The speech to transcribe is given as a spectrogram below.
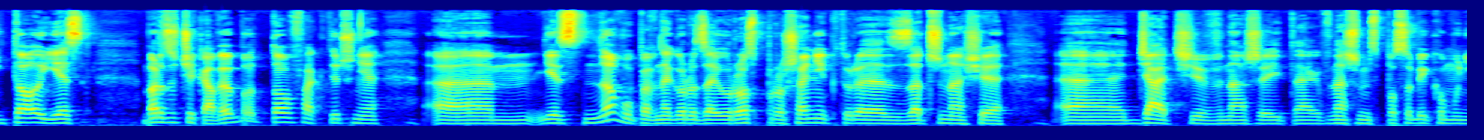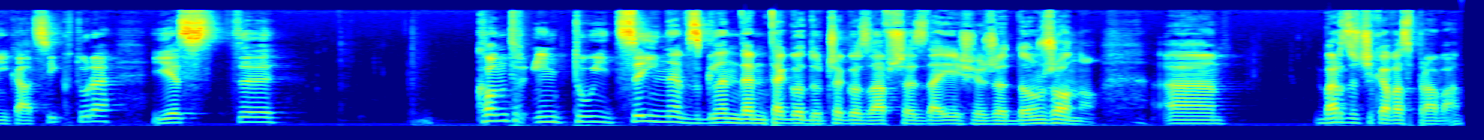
I to jest bardzo ciekawe, bo to faktycznie jest znowu pewnego rodzaju rozproszenie, które zaczyna się e, dziać w, naszej, tak, w naszym sposobie komunikacji, które jest e, kontrintuicyjne względem tego, do czego zawsze zdaje się, że dążono. E, bardzo ciekawa sprawa.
